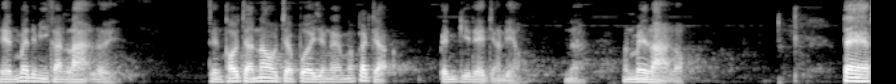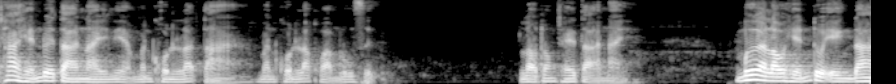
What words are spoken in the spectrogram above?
เห็นไม่ได้มีการละเลย ถึงเขาจะเน่าจะเปื่อยยังไง มันก็จะเป็นกิเลสอย่างเดียวนะมันไม่ละหรอก แต่ถ้าเห็นด้วยตาในเนี่ยมันคนละตา มันคนละความรู้สึก เราต้องใช้ตาใน เมื่อเราเห็นตัวเองได้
